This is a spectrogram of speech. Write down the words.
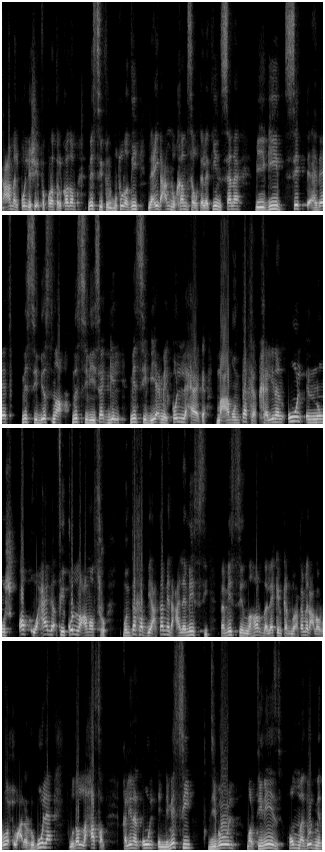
عمل كل شيء في كرة القدم. ميسي في البطولة دي لعيب عنده 35 سنة بيجيب ست أهداف ميسي بيصنع ميسي بيسجل ميسي بيعمل كل حاجة. مع منتخب خلينا نقول إنه مش أقوى حاجة في كل عناصره. منتخب بيعتمد على ميسي فميسي النهارده لكن كان بيعتمد على الروح وعلى الرجولة وده اللي حصل. خلينا نقول إن ميسي دي بول مارتينيز هم دول من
